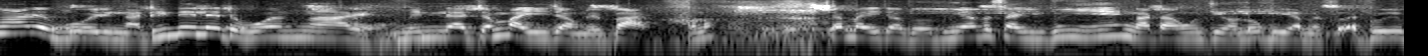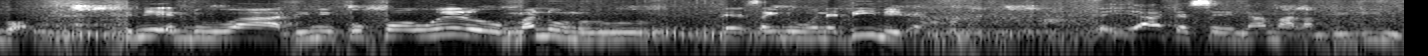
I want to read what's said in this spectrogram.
ငားတဲ့ဘွယ်တွေငါဒီနေ့လည်းတပွဲငားတယ်မင်းနီလာကျမကြီးကြောင်လည်းပါတယ်ပေါ့နော်ကျမကြီးကြောင်ဆိုသူများပတ်စံယူပြီးရင်ငါတာဝန်ကြည့်အောင်လုပ်ပေးရမယ်ဆိုအတွေးပေါ့ဒီနေ့အလူကဒီနေ့ကိုပေါ်ဝေးတို့မတ်နုံတို့နဲ့စိန်လူဝင်နဲ့တီးနေတယ်130လမ်းမှလာမပြီးတီးနေ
